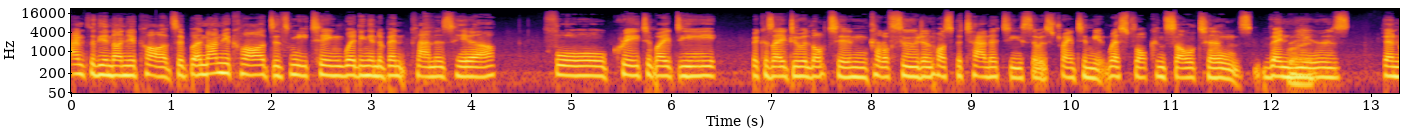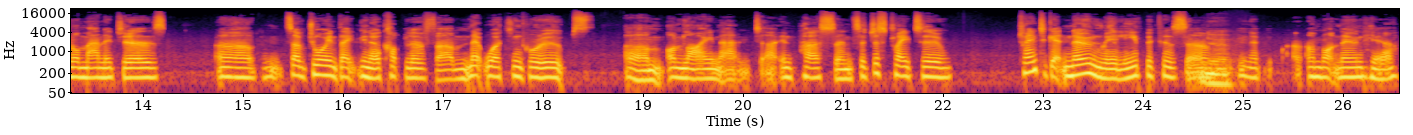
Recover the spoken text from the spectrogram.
and for the Ananya cards. So, but Ananya cards, it's meeting wedding and event planners here for Creative ID because I do a lot in kind of food and hospitality. So it's trying to meet restaurant consultants, venues, right. general managers. Um, so I've joined like, you know, a couple of um, networking groups um, online and uh, in person. So just trying to, trying to get known really because, um, yeah. you know, I'm not known here.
